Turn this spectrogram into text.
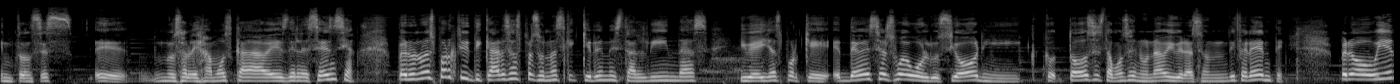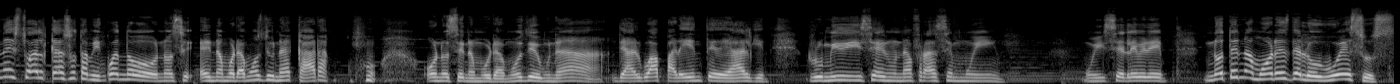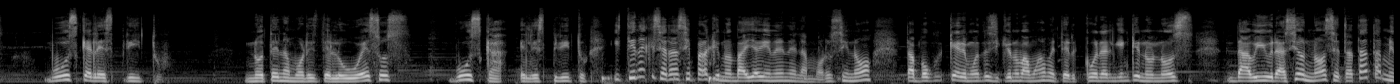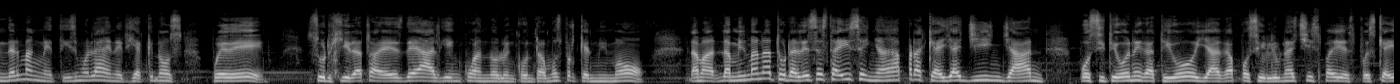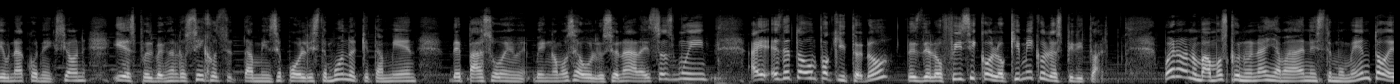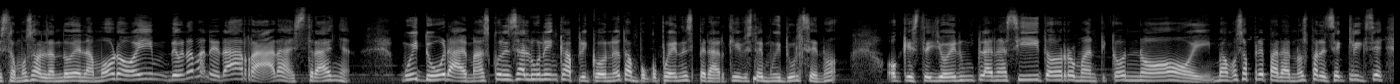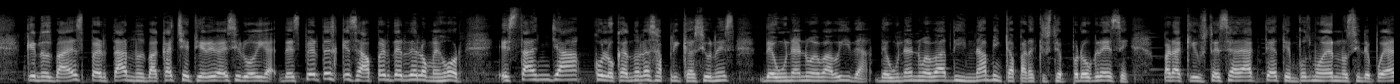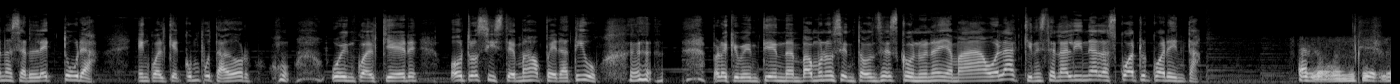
Entonces eh, nos alejamos cada vez de la esencia. Pero no es por criticar a esas personas que quieren estar lindas y bellas, porque debe ser su evolución y todos estamos en una vibración diferente. Pero viene esto al caso también cuando nos enamoramos de una cara o nos enamoramos de una de algo aparente de alguien. Rumi dice en una frase muy muy célebre, no te enamores de los huesos, busca el espíritu. No te enamores de los huesos, busca el espíritu. Y tiene que ser así para que nos vaya bien en el amor. Si no, tampoco queremos decir que nos vamos a meter con alguien que no nos da vibración, ¿no? Se trata también del magnetismo, la energía que nos puede surgir a través de alguien cuando lo encontramos porque el mismo la, la misma naturaleza está diseñada para que haya yin yang positivo negativo y haga posible una chispa y después que haya una conexión y después vengan los hijos también se puede este mundo y que también de paso vengamos a evolucionar. Eso es muy es de todo un poquito no desde lo físico lo químico y lo espiritual. Bueno nos vamos con una llamada en este momento. Estamos hablando del amor hoy de una manera rara extraña muy dura. Además, con esa luna en Capricornio tampoco pueden esperar que yo esté muy dulce, ¿no? O que esté yo en un plan así, todo romántico. No, vamos a prepararnos para ese eclipse que nos va a despertar, nos va a cachetear y va a decir, oiga, despiertes que se va a perder de lo mejor. Están ya colocando las aplicaciones de una nueva vida, de una nueva dinámica para que usted progrese, para que usted se adapte a tiempos modernos y le puedan hacer lectura en cualquier computador o en cualquier otro sistema operativo. Para que me entiendan, vámonos entonces con una llamada. Hola, ¿quién está en la línea a las 4 y 40?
